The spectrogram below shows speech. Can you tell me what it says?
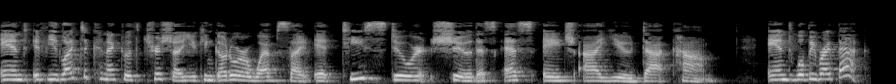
And if you'd like to connect with Trisha, you can go to her website at tstewartshiu, that's S-H-I-U dot com. And we'll be right back.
